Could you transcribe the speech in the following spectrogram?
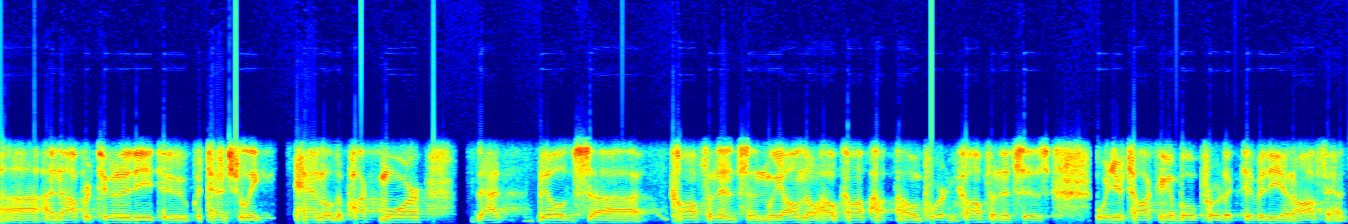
uh, an opportunity to potentially handle the puck more, that builds uh, confidence, and we all know how com- how important confidence is when you're talking about productivity and offense.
